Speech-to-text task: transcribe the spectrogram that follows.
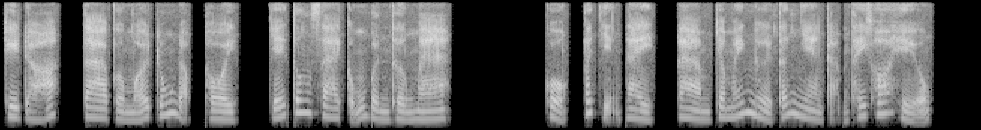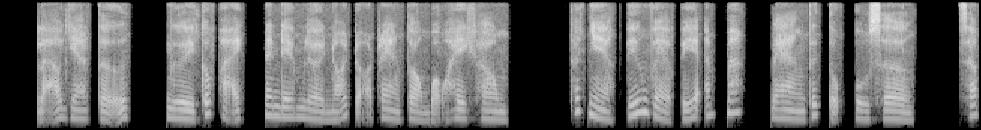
Khi đó ta vừa mới trúng độc thôi, chế tuấn sai cũng bình thường mà. Cuộc nói chuyện này làm cho mấy người tất nhàn cảm thấy khó hiểu. Lão gia tử, người có phải nên đem lời nói rõ ràng toàn bộ hay không? Thất nhạc tiến về phía ánh mắt đang tích tụ u sơn, sắp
